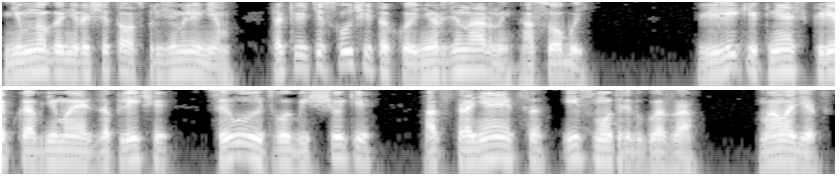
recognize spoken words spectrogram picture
Немного не рассчитал с приземлением, так ведь и случай такой, неординарный, особый. Великий князь крепко обнимает за плечи, целует в обе щеки, отстраняется и смотрит в глаза. Молодец.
